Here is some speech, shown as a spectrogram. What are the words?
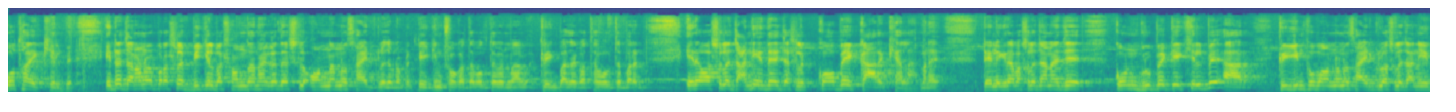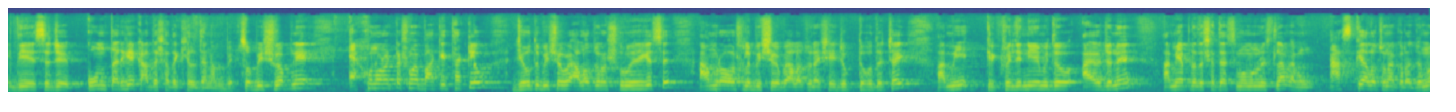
কোথায় খেলবে, এটা জানানোর পর আসলে বিকেল বা সন্ধ্যা নাগাদে আসলে অন্যান্য সাইটগুলো, যেমন আপনি ক্রিক ইনফো কথা বলতে পারেন বা ক্রিক বাজার কথা বলতে পারেন, এরাও আসলে জানিয়ে দেয় যে আসলে কবে কার খেলা। মানে টেলিগ্রাফ আসলে জানায় যে কোন গ্রুপে কে খেলবে আর ক্রিক ইনফো বা অন্যান্য সাইটগুলো আসলে জানিয়ে দিয়েছে যে কোন তারিখে কাদের সাথে খেলতে নামবে। সো বিশ্বকাপ নিয়ে এখন অনেকটা সময় বাকি থাকলেও যেহেতু বিশ্বকাপে আলোচনা শুরু হয়ে গেছে আমরাও আসলে বিশ্বকাপে আলোচনায় সেই যুক্ত হতে চাই। আমি ক্রিকেটের নিয়মিত আয়োজনে আমি আপনাদের সাথে আছি মোমিনুল ইসলাম এবং আজকে আলোচনা করার জন্য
